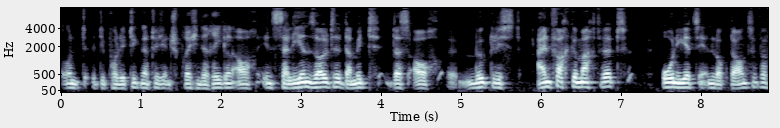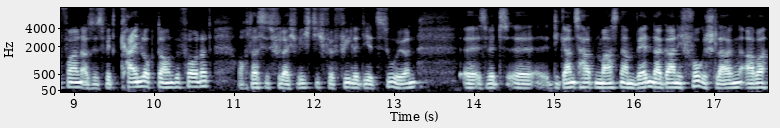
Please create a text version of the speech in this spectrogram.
und die Politik natürlich entsprechende Regeln auch installieren sollte, damit das auch möglichst einfach gemacht wird, ohne jetzt in Lockdown zu verfallen. Also es wird kein Lockdown gefordert. Auch das ist vielleicht wichtig für viele, die jetzt zuhören. Äh, es wird, äh, die ganz harten Maßnahmen werden da gar nicht vorgeschlagen, aber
